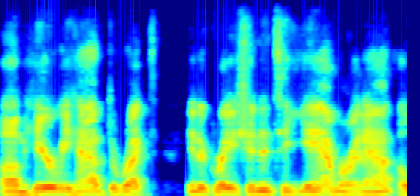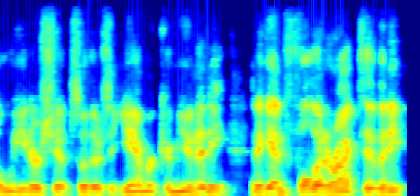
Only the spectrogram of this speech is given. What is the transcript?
Um, here we have direct integration into Yammer and at a leadership. So there's a Yammer community. And again, full interactivity.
